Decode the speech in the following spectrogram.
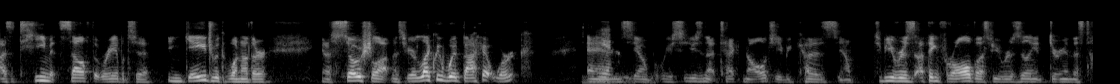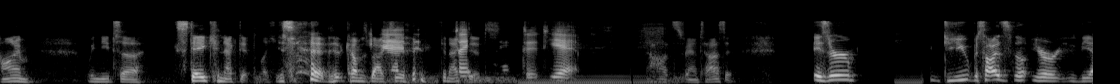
as a team itself that we're able to engage with one another in a social atmosphere like we would back at work. And yeah. you know, we're using that technology because you know to be res- I think for all of us to be resilient during this time, we need to stay connected. Like you said, it comes back yeah. to connected. Connected, yeah. Oh, that's fantastic. Is there do you besides the, your the,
